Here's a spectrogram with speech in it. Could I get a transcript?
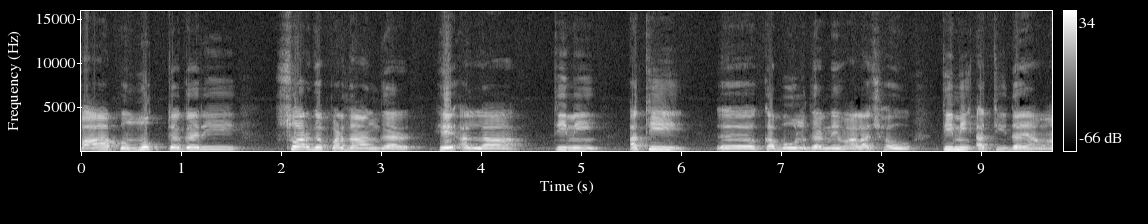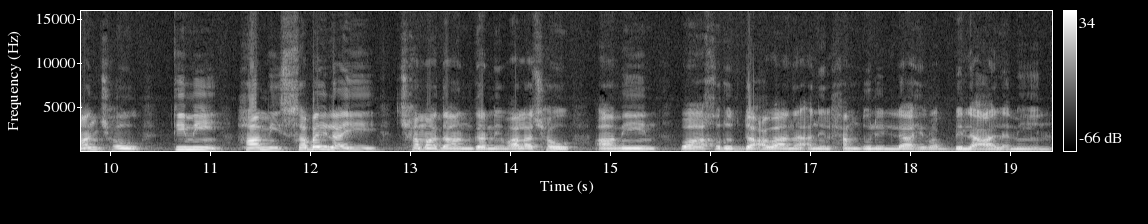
पाप मुक्त गरी स्वर्ग प्रदान गर। हे अल्लाह, तिमी अति कबूल करने वाला छौ। तिमी अति दयावान छौ। तिमी हामी सबैलाई क्षमादान गर्नेवाला छौ। आमिन। वाखरुद्दावाना अनिल हमदुलिल्लाहि रब्बिल आलमीन।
